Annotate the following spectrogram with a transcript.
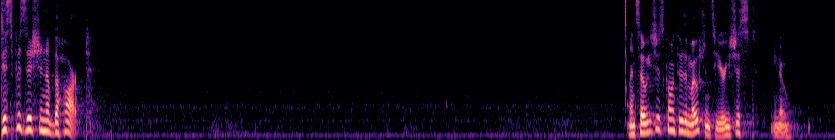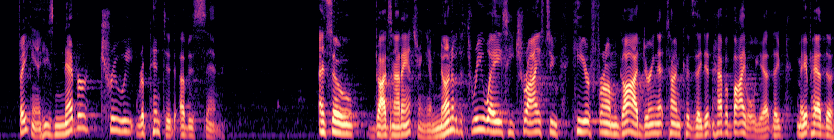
Disposition of the heart. And so he's just going through the motions here. He's just, you know, faking it. He's never truly repented of his sin. And so God's not answering him. None of the three ways he tries to hear from God during that time, because they didn't have a Bible yet. They may have had the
